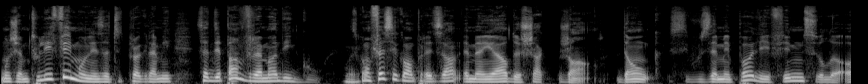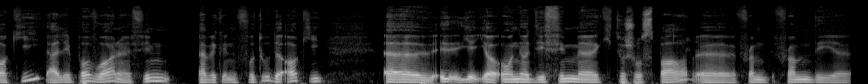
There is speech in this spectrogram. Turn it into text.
moi, j'aime tous les films, on les a tous programmés. Ça dépend vraiment des goûts. Oui. Ce qu'on fait, c'est qu'on présente le meilleur de chaque genre. Donc, si vous aimez pas les films sur le hockey, allez pas voir un film avec une photo de hockey. Euh, y a, y a, on a des films euh, qui touchent au sport, euh, from, from the, uh,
